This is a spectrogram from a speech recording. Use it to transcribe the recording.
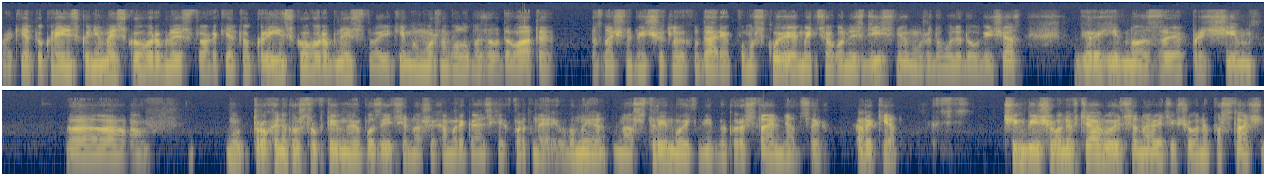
ракет українсько-німецького виробництва, ракет українського виробництва, якими можна було би завдавати значно більш чутливих ударів по Московії. Ми цього не здійснюємо вже доволі довгий час, вірогідно з причин е, ну трохи неконструктивної позиції наших американських партнерів. Вони нас стримують від використання цих ракет. Чим більше вони втягуються, навіть якщо вони постач,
